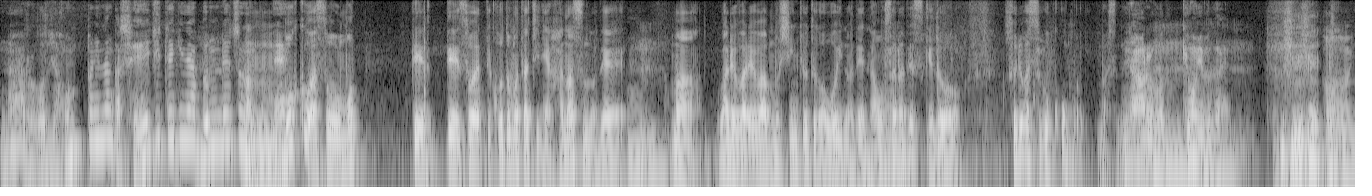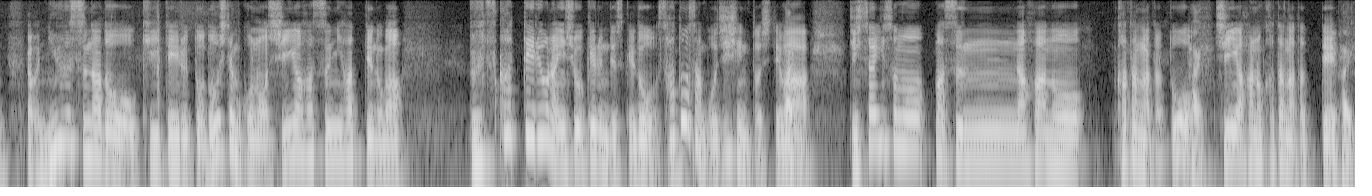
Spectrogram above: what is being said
なるほど。じゃあ本当になんか政治的な分裂なんだね、うん。僕はそう思っててそうやって子供たちに話すので、ん。まあ我々は無神教徒が多いのでなおさらですけど、それはすごく思いますね。なるほど。興味深い、はい、やっぱニュースなどを聞いているとどうしてもこのシーア派スンニ派っていうのがぶつかっているような印象を受けるんですけど佐藤さんご自身としては、は実際にその、まあ、スンナ派の方々とはい。シーア派の方々って、はい。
